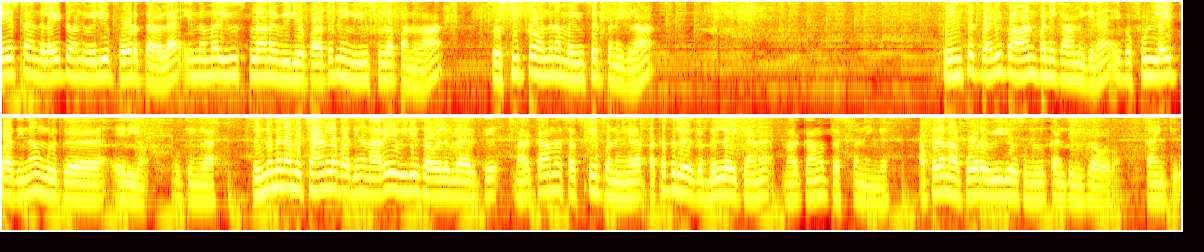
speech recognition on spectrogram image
வேஸ்ட்டாக இந்த லைட்டை வந்து வெளியே போட தேவையில்ல. இந்த மாதிரி யூஸ்ஃபுல்லான வீடியோ பார்த்துட்டு நீங்கள் யூஸ்ஃபுல்லாக பண்ணலாம். ஸோ ஸ்டிப்பை வந்து நம்ம இன்சர்ட் பண்ணிக்கலாம். இப்போ இன்சர்ட் பண்ணி இப்போ ஆன் பண்ணி காமிக்கிறேன். இப்போ ஃபுல் லைட் பார்த்தீங்கன்னா உங்களுக்கு எரியும். ஓகேங்களா? ஸோ இந்த மாதிரி நம்ம சேனலில் பார்த்தீங்கன்னா நிறைய வீடியோஸ் அவைலபிளாக இருக்குது மறக்காமல் சப்ஸ்கிரைப் பண்ணுங்கள் பக்கத்தில் இருக்க பெல் ஐக்கானை மறக்காமல் ப்ரெஸ் பண்ணிங்க. அப்போ தான் நான் போகிற வீடியோஸ் உங்களுக்கு கண்டினியூஸாக வரும். தேங்க்யூ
